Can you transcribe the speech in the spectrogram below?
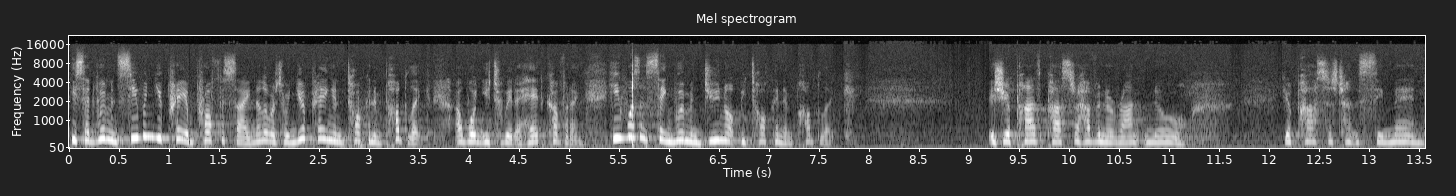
he said, Women, see when you pray and prophesy, in other words, when you're praying and talking in public, I want you to wear a head covering. He wasn't saying, Women, do not be talking in public. Is your pastor having a rant? No. Your pastor's trying to say, Men,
